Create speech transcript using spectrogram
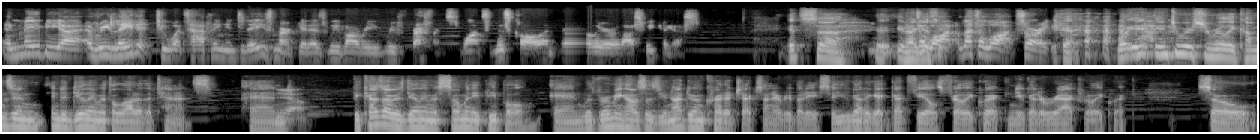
and maybe uh, relate it to what's happening in today's market, as we've already referenced once in this call and earlier last week, I guess. It's uh, Uh, you know, that's a lot. It, that's a lot. Sorry. yeah. Well, in, intuition really comes in into dealing with a lot of the tenants, and yeah. because I was dealing with so many people, and with rooming houses, you're not doing credit checks on everybody, so you've got to get gut feels fairly quick, and you've got to react really quick. So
